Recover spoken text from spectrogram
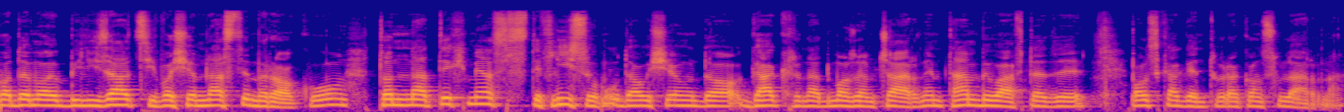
po demobilizacji w 18 roku, to natychmiast z Tyflisu udał się do Gakr nad Morzem Czarnym. Tam była wtedy polska agentura konsularna.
